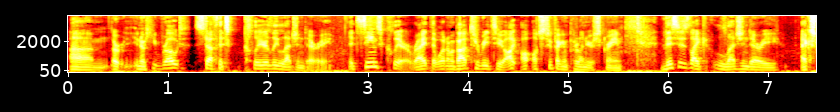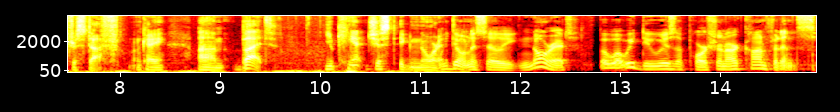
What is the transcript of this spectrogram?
um, or you know, he wrote stuff that's clearly legendary. It seems clear, right? That what I'm about to read to you, I'll, I'll see if I can put it on your screen. This is like legendary extra stuff, okay? Um, but you can't just ignore We it. don't necessarily ignore it, but what we do is apportion our confidence.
